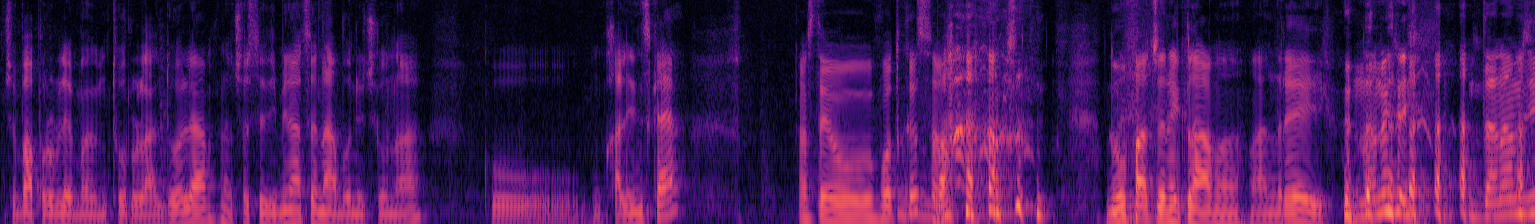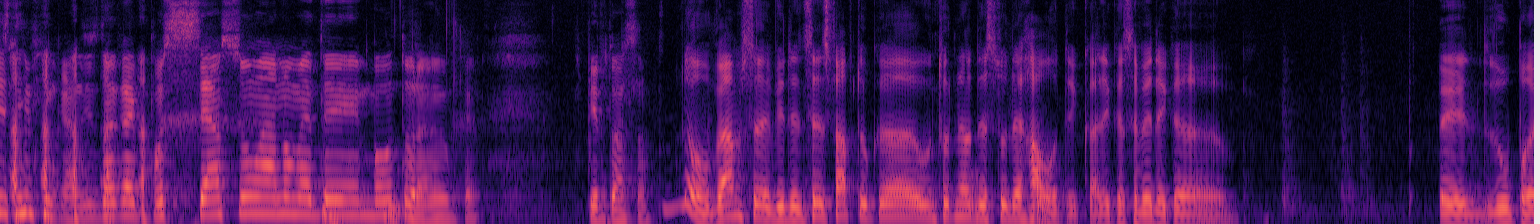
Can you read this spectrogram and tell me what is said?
ceva probleme în turul al doilea. În această dimineață n-a avut niciuna cu Kalinskaya. Asta e o vodcă sau? nu face reclamă, Andrei. nu, nu, dar n-am zis nimic. Am zis dacă ai poți să asuma nume de băutură spiritoasă. Nu, vreau să evidențiez faptul că un turneu destul de haotic. Adică se vede că pe, după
